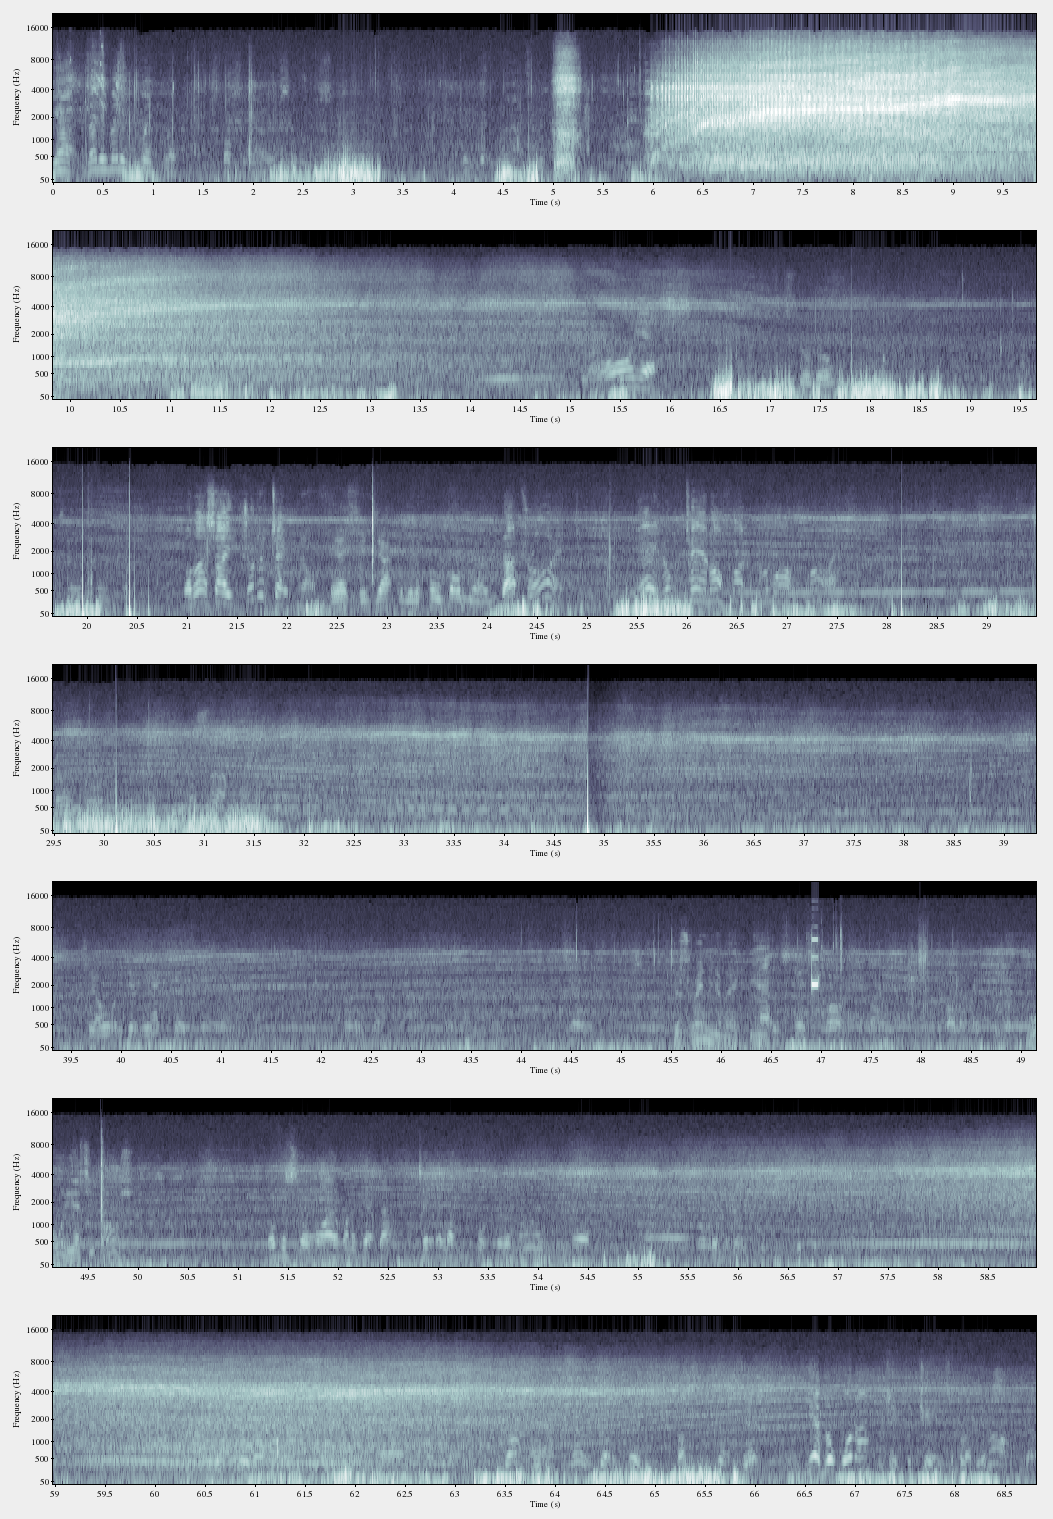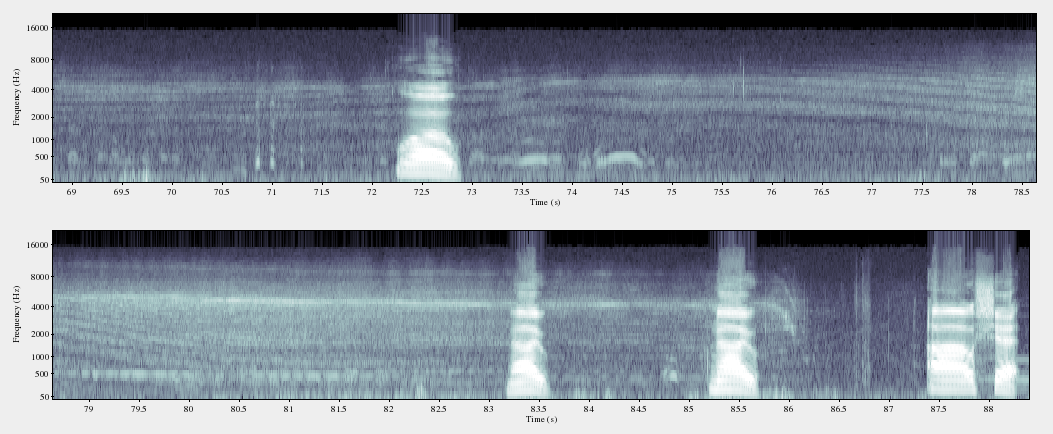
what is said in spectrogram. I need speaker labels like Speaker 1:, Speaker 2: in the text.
Speaker 1: Yeah, very, very quickly. that's should have taken off.
Speaker 2: Yes, exactly, with a full bomb load.
Speaker 1: That's right. Yeah, it don't tear off like a good one.
Speaker 2: See, I want to get the echo here.
Speaker 1: Just wind a bit, yeah.
Speaker 2: Because this was the main bomb I had here.
Speaker 1: Oh, yes, it was. Well, this is why I want to get that t- 11 footer of mine. Uh, uh, Right now, no, it's got a bit. Yeah, but what happens if
Speaker 3: Whoa. No. No. Oh shit.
